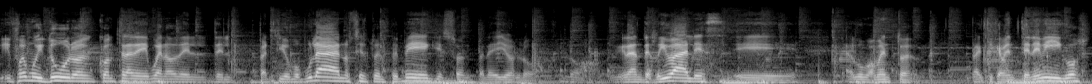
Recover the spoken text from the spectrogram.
y fue muy duro en contra de bueno del, Partido Popular, ¿no es cierto?, del PP, que son para ellos los, grandes rivales, eh, en algún momento prácticamente enemigos,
